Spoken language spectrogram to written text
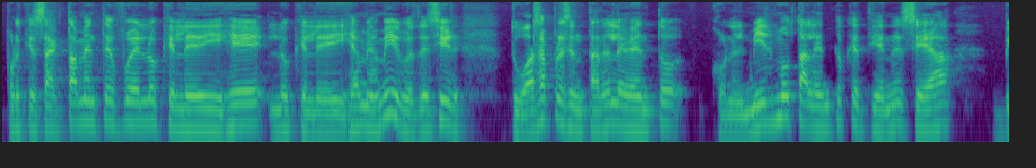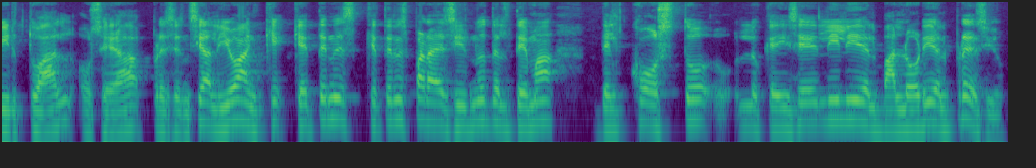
porque exactamente fue lo que le dije, lo que le dije a mi amigo, es decir, tú vas a presentar el evento con el mismo talento que tienes, sea virtual o sea presencial. Iván, ¿qué, qué, tenés, ¿qué para decirnos del tema del costo, lo que dice Lili, del valor y del precio?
